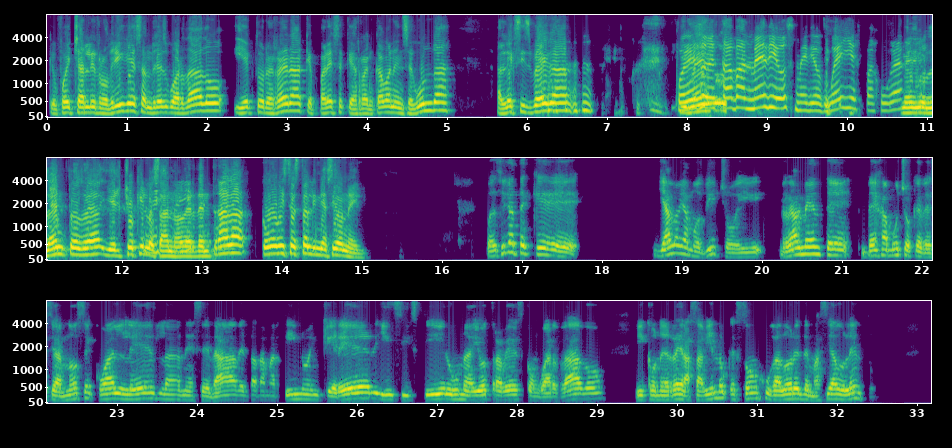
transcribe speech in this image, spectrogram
que fue Charlie Rodríguez, Andrés Guardado y Héctor Herrera, que parece que arrancaban en segunda, Alexis Vega, Por eso estaban medios, medios güeyes para jugar. medios lentos, ¿verdad? y el Chucky Lozano. A ver, de entrada, ¿cómo viste esta alineación, Neil? Pues fíjate que ya lo habíamos dicho y realmente deja mucho que desear. No sé cuál es la necedad del Tata Martino en querer insistir una y otra vez con Guardado y con Herrera, sabiendo que son jugadores demasiado lentos.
